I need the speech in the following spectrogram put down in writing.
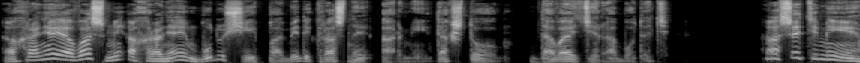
Охраняя вас, мы охраняем будущие победы Красной Армии, так что Давайте работать. А с этими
